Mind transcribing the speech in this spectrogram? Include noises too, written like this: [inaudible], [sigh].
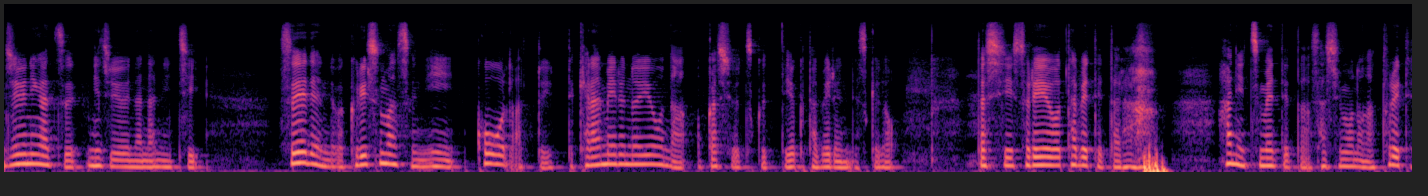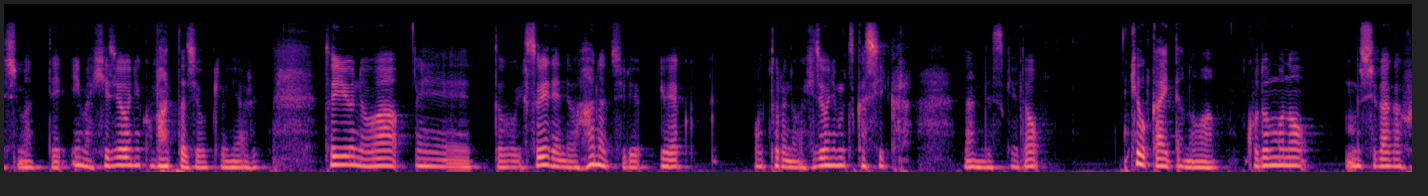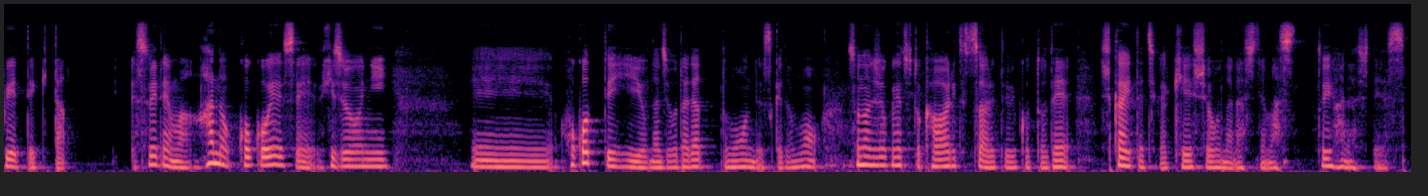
12月27日スウェーデンではクリスマスにコーラといってキャラメルのようなお菓子を作ってよく食べるんですけど私それを食べてたら [laughs] 歯に詰めてた刺し物が取れてしまって今非常に困った状況にある。というのは、えー、っとスウェーデンでは歯の治療予約を取るのが非常に難しいからなんですけど今日書いたのは子どもの虫歯が増えてきたスウェーデンは歯の高校衛生非常に、えー、誇っていいような状態だったと思うんですけどもその状況がちょっと変わりつつあるということで歯科医たちが警鐘を鳴らしてますという話です。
